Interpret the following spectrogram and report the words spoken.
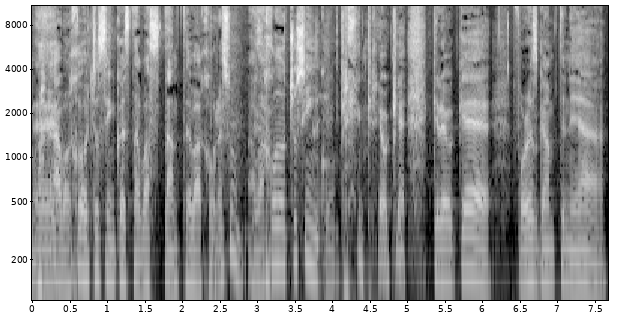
eh, abajo de 8.5 está bastante bajo. Por eso, abajo de 8.5. creo que creo que Forrest Gump tenía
